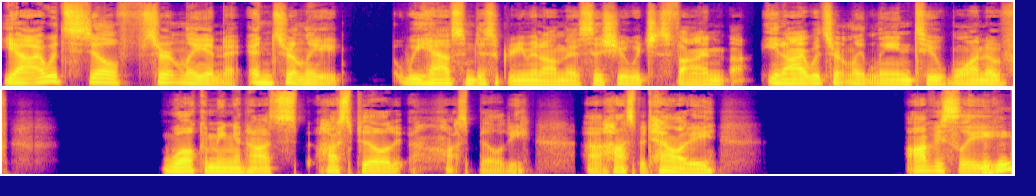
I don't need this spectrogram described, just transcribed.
Yeah, I would still certainly and and certainly we have some disagreement on this issue, which is fine. You know, I would certainly lean to one of welcoming and hosp- hospitality, hospitality, uh, hospitality. Obviously, mm-hmm.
